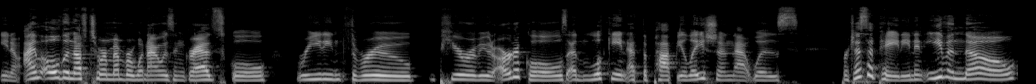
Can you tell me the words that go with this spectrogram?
you know, I'm old enough to remember when I was in grad school reading through peer reviewed articles and looking at the population that was participating. And even though,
